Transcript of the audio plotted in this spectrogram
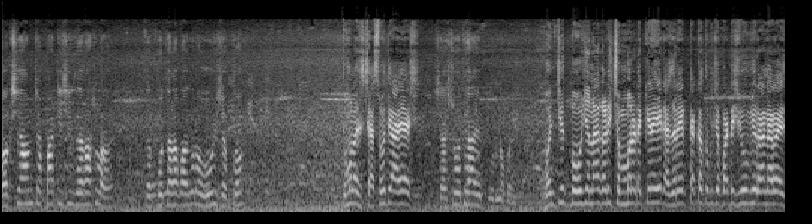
पक्ष आमच्या पाठीशी जर असला तर पुतळा बाजूला होऊ शकतो. तुम्हाला शाश्वती आहे अशी? शाश्वती आहे पूर्णपणे. वंचित बहुजन आघाडी शंभर टक्के एक हजार एक टक्का तुमच्या पाठीशी उभी राहणार आहे.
